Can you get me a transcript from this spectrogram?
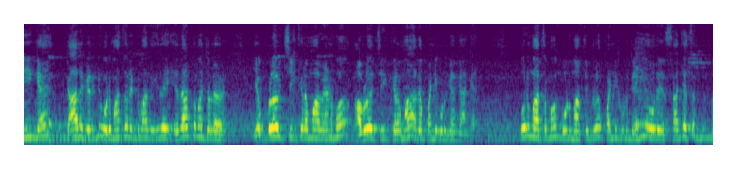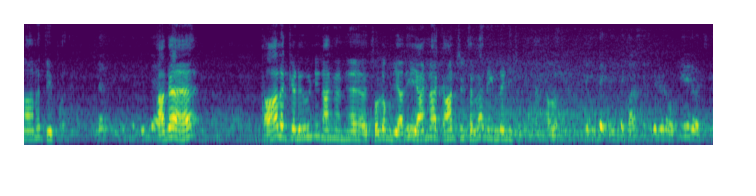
நீங்கள் காலக்கெடுன்னு ஒரு மாதம் ரெண்டு மாதம் இதை யதார்த்தமாக சொல்ல எவ்வளவு சீக்கிரமாக வேணுமோ அவ்வளோ சீக்கிரமாக அதை பண்ணி கொடுங்கங்காங்க. ஒரு மாதமோ மூணு மாதத்துக்குள்ளே பண்ணி கொடுங்கன்னு ஒரு சஜஷனான தீர்ப்பு அது. அதை காலக்கெடுன்னு நாங்கள் சொல்ல முடியாது. ஏன்னா கான்ஸ்டியூஷனில் அது இல்லைன்னு சொல்லியிருக்காங்க. அவ்வளோதான் இந்த இந்த கான்ஸ்டியூஷனோட ஒப்பீனியனை வச்சு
